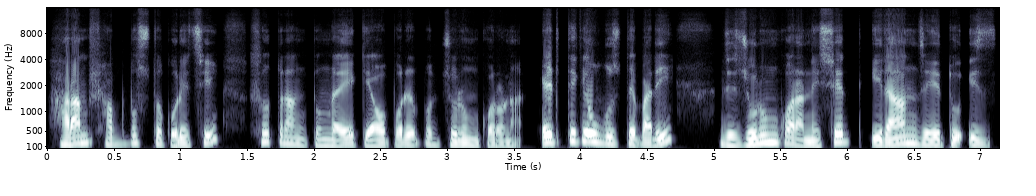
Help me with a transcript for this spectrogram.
হারাম সাব্যস্ত করেছি। সুতরাং তোমরা একে অপরের উপর জুলুম করো না। এর থেকেও বুঝতে পারি যে, জুলুম করা নিষেধ। ইরান যেহেতু ইস-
